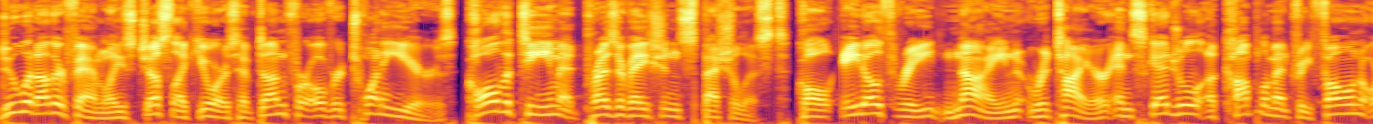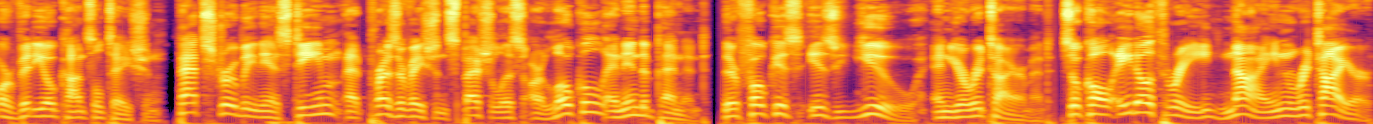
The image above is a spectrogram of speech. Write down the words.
Do what other families just like yours have done for over 20 years. Call the team at Preservation Specialists. Call 803 9 Retire and schedule a complimentary phone or video consultation. Pat Struby and his team at Preservation Specialists are local and independent. They're focus is you and your retirement. So call 803 9 Retire.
